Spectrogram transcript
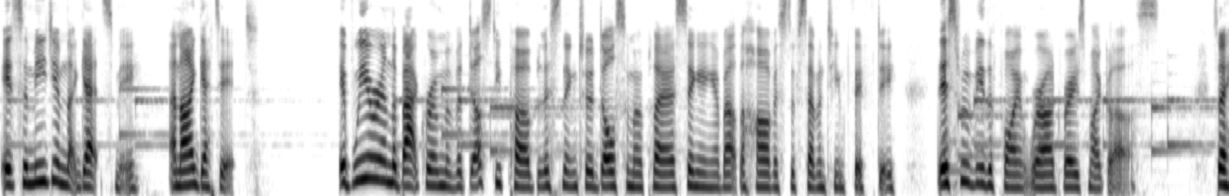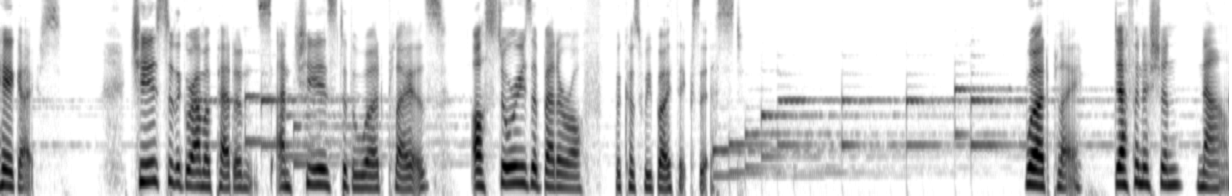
It's a medium that gets me, and I get it. If we were in the back room of a dusty pub listening to a dulcimer player singing about the harvest of 1750, this would be the point where I'd raise my glass. So here goes. Cheers to the grammar pedants and cheers to the word players. Our stories are better off because we both exist. Wordplay. Definition noun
